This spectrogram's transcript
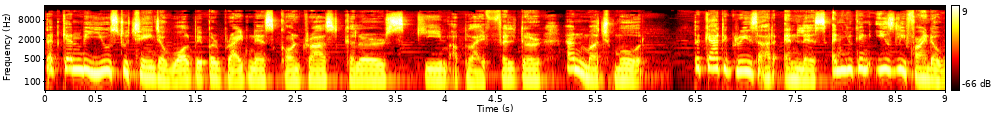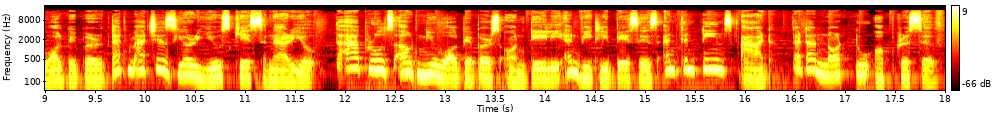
that can be used to change a wallpaper brightness, contrast, color, scheme, apply filter and much more. The categories are endless and you can easily find a wallpaper that matches your use case scenario. The app rolls out new wallpapers on daily and weekly basis and contains ads that are not too obtrusive.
